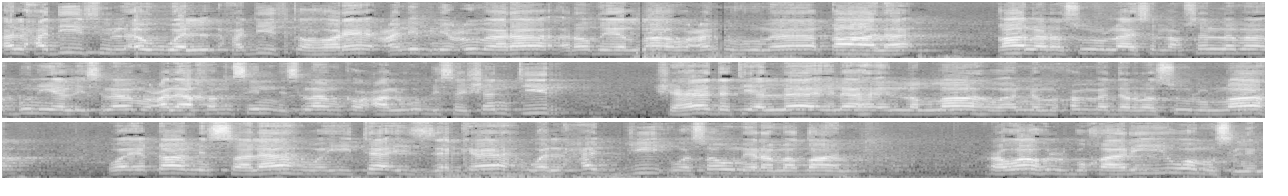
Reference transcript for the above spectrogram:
alxadiidu lwal xadiidka hore can ibni cumara radia allahu canhuma qaala qaala rasuulu llahi sal ly slama buniya alislaamu calaa khamsin islaamka waxaa lagu dhisay shan tiir shahaadati an laa ilaha ila allah wa ana muxamada rasuulu اllah wa iqaami الصalaة wa iitaaءi الzakah wاlxaji wa sawmi ramadaan rawahu اlbukhaariyu wa muslim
